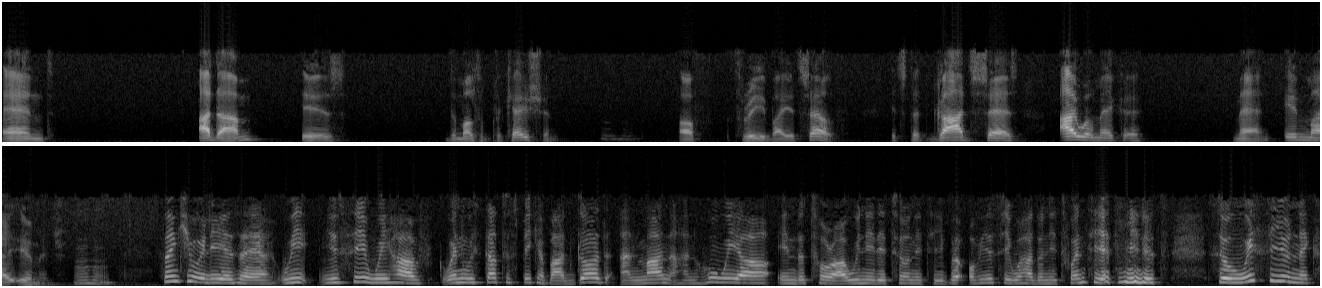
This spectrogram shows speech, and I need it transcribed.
and Adam is the multiplication of three by itself. It's that God says, I will make a man in my image. Mhm. Thank you, Eliezer. We, you see, we have, when we start to speak about God and man and who we are in the Torah, we need eternity. But obviously, we had only 28 minutes. So we see you next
